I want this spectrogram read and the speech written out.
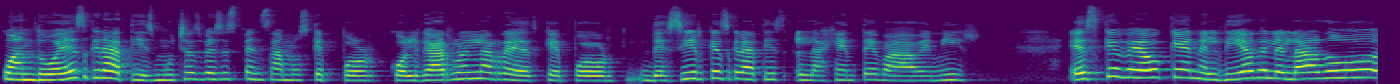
Cuando es gratis, muchas veces pensamos que por colgarlo en la red, que por decir que es gratis, la gente va a venir. Es que veo que en el día del helado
